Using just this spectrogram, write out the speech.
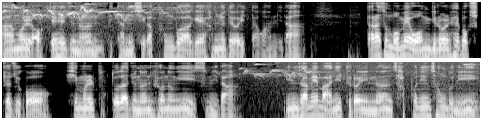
암을 억제해주는 비타민C가 풍부하게 함유되어 있다고 합니다. 따라서 몸의 원기를 회복시켜주고 힘을 북돋아주는 효능이 있습니다. 인삼에 많이 들어있는 사포닌 성분이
